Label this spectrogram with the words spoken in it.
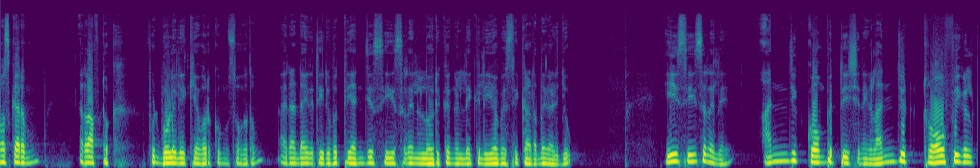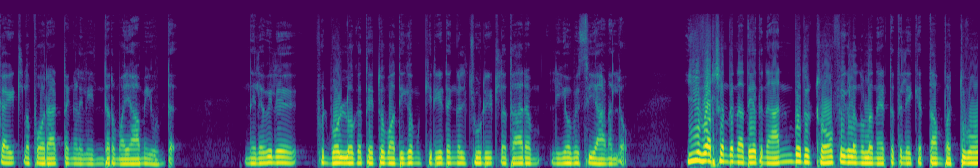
നമസ്കാരം. റാഫ് ടോക്ക് ഫുട്ബോളിലേക്ക് അവർക്കും സ്വാഗതം. രണ്ടായിരത്തി ഇരുപത്തി അഞ്ച് സീസണിലുള്ള ഒരുക്കങ്ങളിലേക്ക് ലിയോ മെസ്സി കടന്നു കഴിഞ്ഞു. ഈ സീസണിൽ അഞ്ച് കോമ്പറ്റീഷനുകൾ അഞ്ച് ട്രോഫികൾക്കായിട്ടുള്ള പോരാട്ടങ്ങളിൽ ഇന്റർ മയാമിയുണ്ട് നിലവിൽ ഫുട്ബോൾ ലോകത്ത് ഏറ്റവും അധികം കിരീടങ്ങൾ ചൂടിയിട്ടുള്ള താരം ലിയോ മെസ്സി ആണല്ലോ ഈ വർഷം തന്നെ അദ്ദേഹത്തിന് അൻപത് ട്രോഫികൾ എന്നുള്ള നേട്ടത്തിലേക്ക് എത്താൻ പറ്റുമോ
